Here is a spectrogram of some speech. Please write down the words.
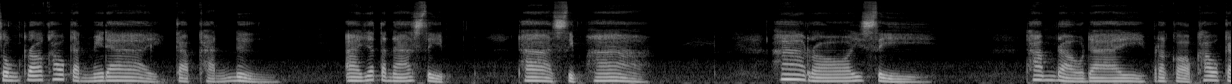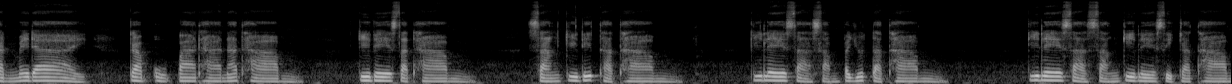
สงเคราะห์เข้ากันไม่ได้กับขันหนึ่งอายตนะสิบธาตุสิบห้าห้าร้อยสี่ทำเราใดประกอบเข้ากันไม่ได้ กับอุปาทานธรรม กิเลสธรรม สังกิริธธรรม กิเลสสัมปยุตตธรรม กิเลสสังกิเลสิกธรรม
